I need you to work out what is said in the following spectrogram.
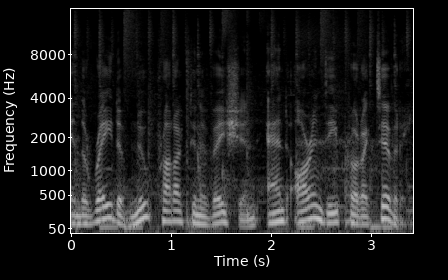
in the rate of new product innovation and R&D productivity.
